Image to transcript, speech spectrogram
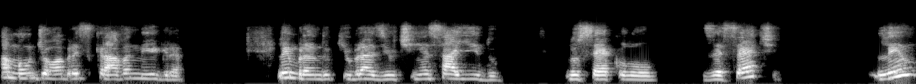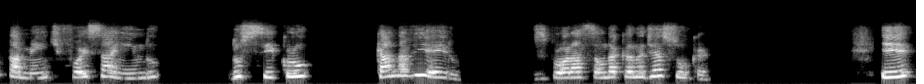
a mão de obra escrava negra. Lembrando que o Brasil tinha saído no século XVII, lentamente foi saindo do ciclo canavieiro, de exploração da cana-de-açúcar. E,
